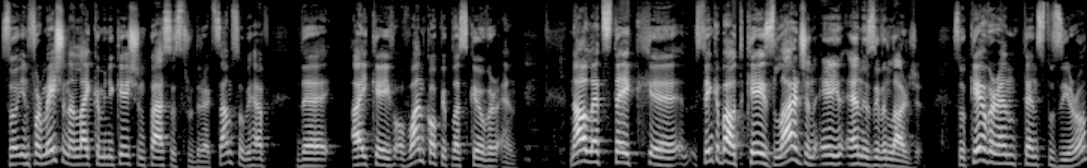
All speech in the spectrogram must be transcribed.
so information unlike communication passes through direct sum. So we have the ik of one copy plus k over n. Now let's take, uh, think about k is large and a, n is even larger. So k over n tends to 0,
